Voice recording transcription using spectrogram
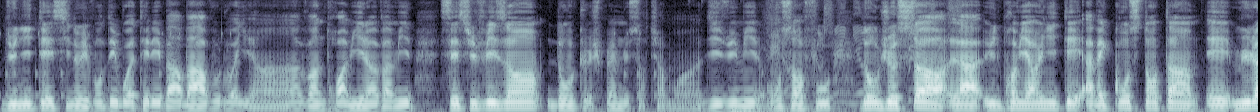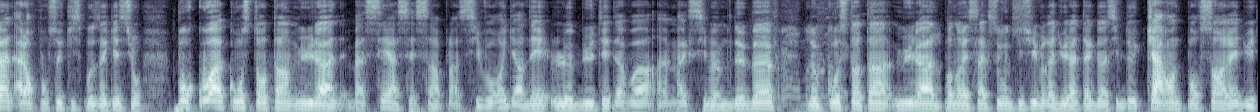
d'unités. Sinon, ils vont déboîter les barbares. Vous le voyez, un, 23 000, un 20 000, c'est suffisant. Donc, je peux même le sortir moins. 18 000, on s'en fout. Donc, je sors là une première unité avec Constantin et Mulan. Alors, pour ceux qui se posent la question, pourquoi Constantin Mulan? Bah, C'est assez simple. Hein. Si vous regardez, le but est d'avoir un maximum de buffs. Donc Constantin Mulan, pendant les 5 secondes qui suivent, réduit l'attaque de la cible de 40%, réduit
